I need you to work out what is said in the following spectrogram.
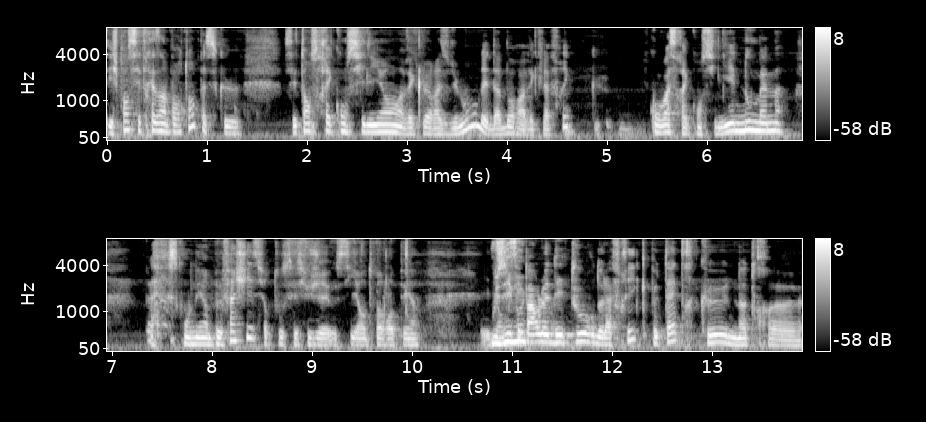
Et je pense que c'est très important parce que c'est en se réconciliant avec le reste du monde, et d'abord avec l'Afrique, qu'on va se réconcilier nous-mêmes. Parce qu'on est un peu fâchés sur tous ces sujets aussi entre Européens. C'est par le détour de l'Afrique, peut-être, que notre euh,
